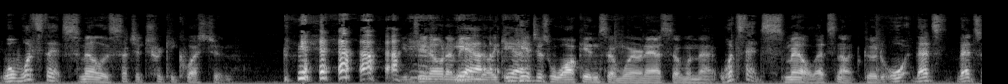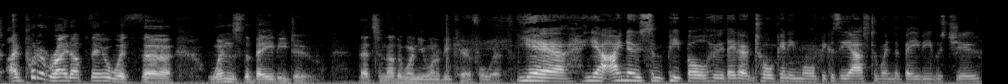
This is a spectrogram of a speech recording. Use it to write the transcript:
Well, what's that smell is such a tricky question. You- Do you know what I mean? Yeah, like you yeah. can't just walk in somewhere and ask someone that. What's that smell? That's not good. Or that's that's I put it right up there with uh, when's the baby due? That's another one you want to be careful with. Yeah, yeah, I know some people who they don't talk anymore because he asked her when the baby was due.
